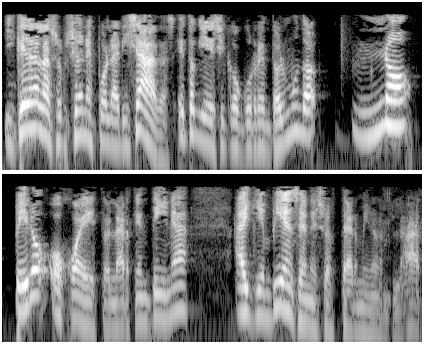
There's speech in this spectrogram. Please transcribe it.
Y quedan las opciones polarizadas. ¿Esto quiere decir que ocurre en todo el mundo? No, pero ojo a esto, en la Argentina hay quien piensa en esos términos, la,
